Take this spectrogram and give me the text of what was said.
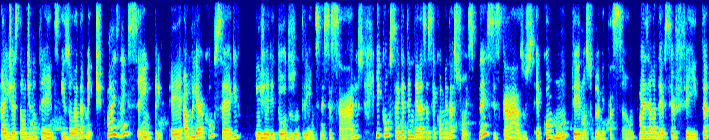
a ingestão de nutrientes isoladamente. Mas nem sempre é, a mulher consegue ingerir todos os nutrientes necessários e consegue atender essas recomendações. Nesses casos, é comum ter uma suplementação, mas ela deve ser feita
